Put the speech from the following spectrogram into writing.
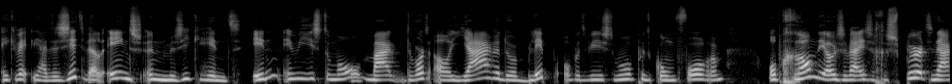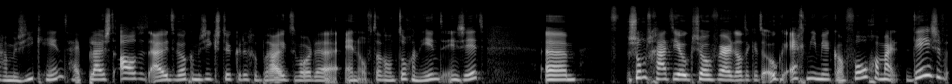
ik weet, ja, er zit wel eens een muziekhint in, in Wie is de Mol. Maar er wordt al jaren door Blip op het wieisdemol.com forum op grandioze wijze gespeurd naar een muziekhint. Hij pluist altijd uit welke muziekstukken er gebruikt worden en of er dan toch een hint in zit. Ehm, soms gaat hij ook zo ver dat ik het ook echt niet meer kan volgen. Maar deze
